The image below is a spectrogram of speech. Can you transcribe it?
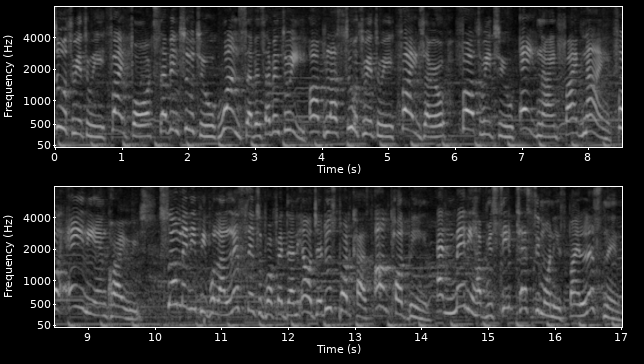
233 54 722 1773 or plus 233 50 432 8959 for any inquiries. So many people are listening to Prophet Daniel Jedu's podcast on Podbean, and many have received testimonies by listening.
